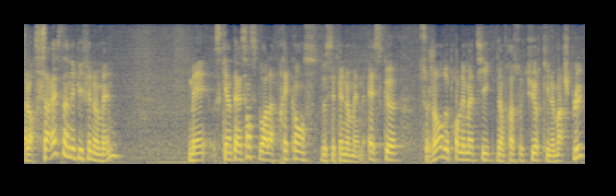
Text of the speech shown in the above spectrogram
Alors ça reste un épiphénomène, mais ce qui est intéressant, c'est de voir la fréquence de ces phénomènes. Est-ce que ce genre de problématique d'infrastructure qui ne marche plus,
